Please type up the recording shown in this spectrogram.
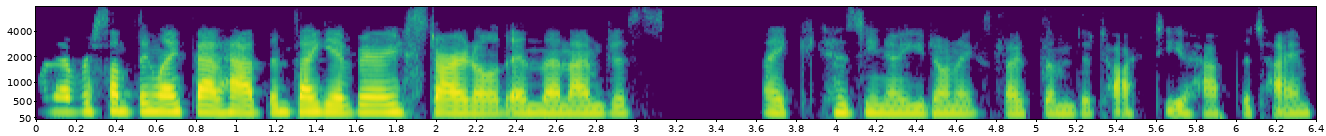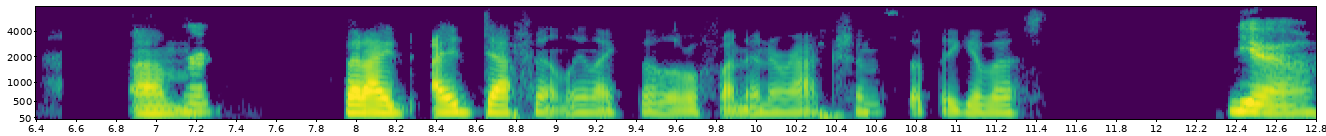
whenever something like that happens, I get very startled. And then I'm just like, because, you know, you don't expect them to talk to you half the time. Um, right. But I, I definitely like the little fun interactions that they give us. Yeah,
